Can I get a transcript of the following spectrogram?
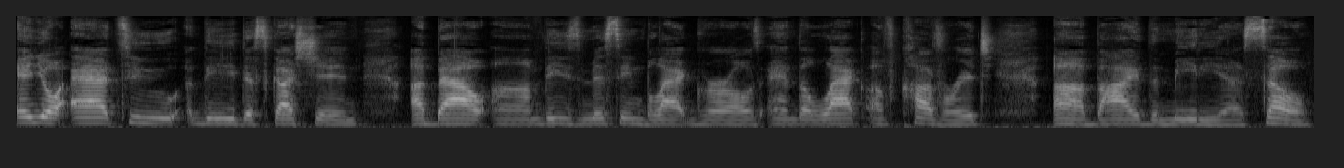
and you'll add to the discussion about um, these missing black girls and the lack of coverage uh, by the media. So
